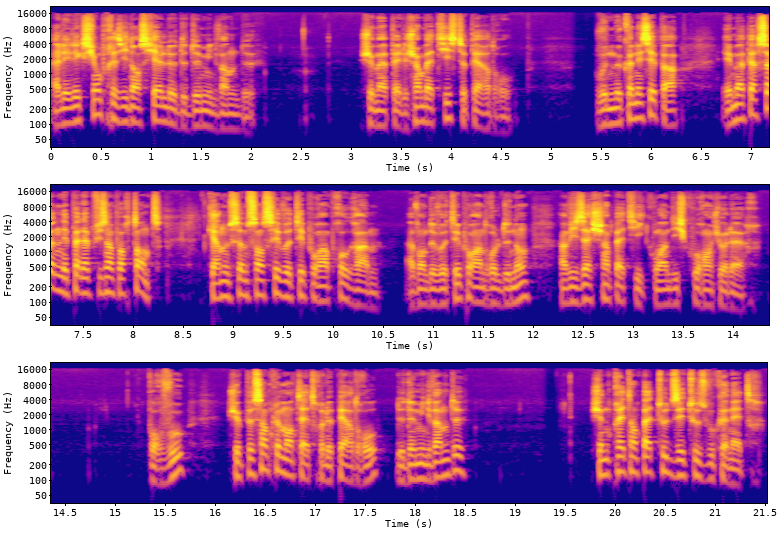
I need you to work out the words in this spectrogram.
à l'élection présidentielle de 2022. Je m'appelle Jean-Baptiste Perdreau. Vous ne me connaissez pas, et ma personne n'est pas la plus importante, car nous sommes censés voter pour un programme, avant de voter pour un drôle de nom, un visage sympathique ou un discours enjôleur. Pour vous, je peux simplement être le Perdreau de 2022. Je ne prétends pas toutes et tous vous connaître,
